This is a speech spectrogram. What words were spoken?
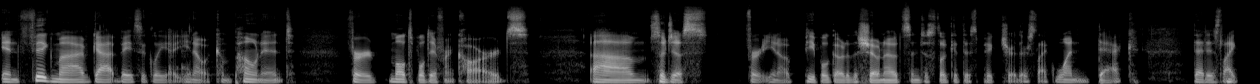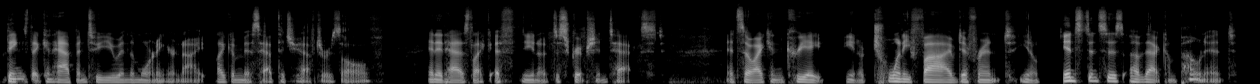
in figma i've got basically a you know a component for multiple different cards. Um so just for you know people go to the show notes and just look at this picture. There's like one deck that is like things that can happen to you in the morning or night like a mishap that you have to resolve. And it has like a you know description text. And so i can create you know 25 different you know instances of that component.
